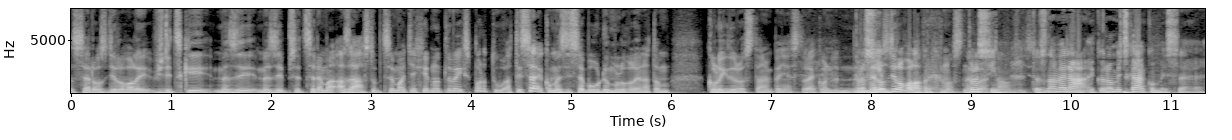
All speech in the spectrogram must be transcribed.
se rozdělovali vždycky mezi, mezi předsedama a zástupcema těch jednotlivých sportů. A ty se jako mezi sebou domluvili na tom, kolik kdo dostane peněz. To jako prosím, nerozdělovala vrchnost. Nebo prosím, to, to znamená, ekonomická komise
